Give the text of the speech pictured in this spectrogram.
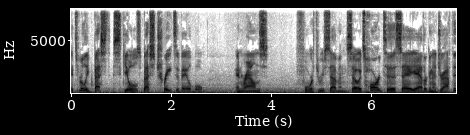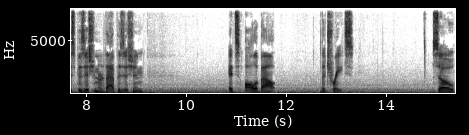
it's really best skills, best traits available in rounds four through seven. So it's hard to say, yeah, they're going to draft this position or that position. It's all about the traits. So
